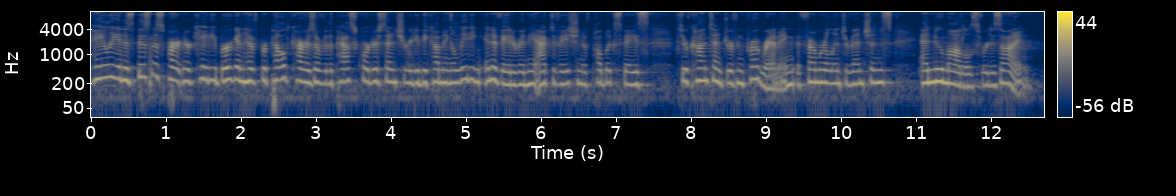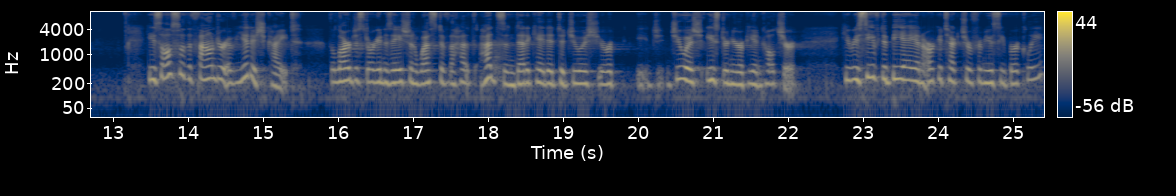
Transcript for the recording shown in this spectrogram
Paley and his business partner, Katie Bergin, have propelled CARS over the past quarter century to becoming a leading innovator in the activation of public space through content driven programming, ephemeral interventions, and new models for design. He's also the founder of Yiddishkayt, the largest organization west of the Hudson dedicated to Jewish, Europe, Jewish Eastern European culture. He received a BA in architecture from UC Berkeley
